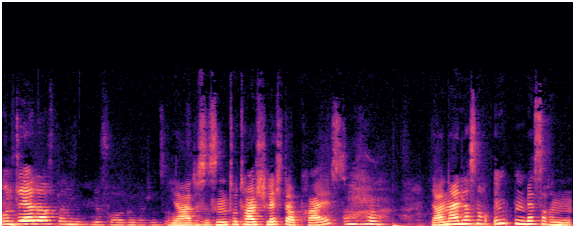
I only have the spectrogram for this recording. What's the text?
Und der darf dann eine Folge mit uns Ja, das aufnehmen. ist ein total schlechter Preis. Ja, nein, lass noch irgendeinen besseren.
